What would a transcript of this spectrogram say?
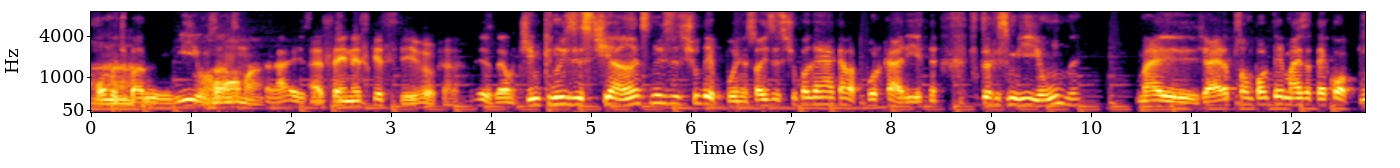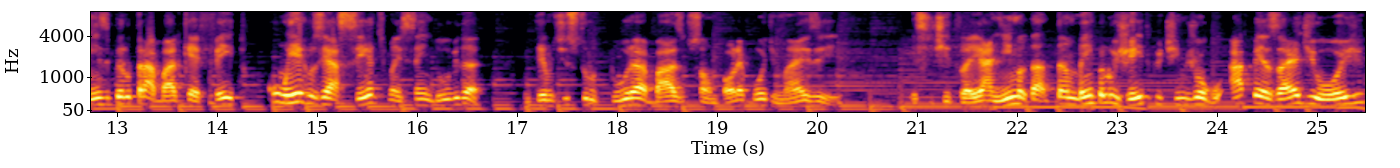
Roma ah, de Barueri, uns Roma. anos atrás. Né? Essa é inesquecível, cara. É, um time que não existia antes, não existiu depois, né? Só existiu para ganhar aquela porcaria de 2001, né? Mas já era para São Paulo ter mais até copinhas e pelo trabalho que é feito, com erros e acertos, mas sem dúvida, em termos de estrutura, a base do São Paulo é boa demais e esse título aí anima também pelo jeito que o time jogou. Apesar de hoje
